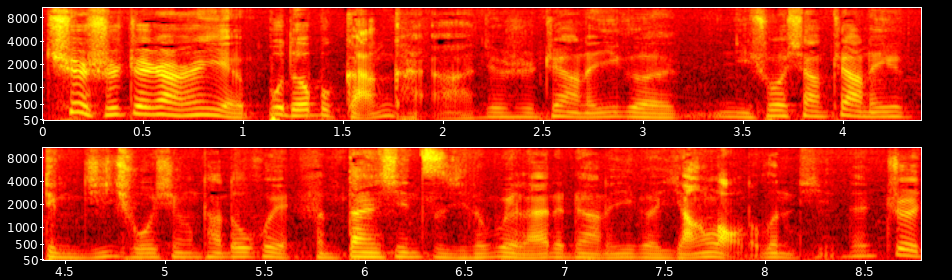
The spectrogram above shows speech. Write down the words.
确实，这让人也不得不感慨啊！就是这样的一个，你说像这样的一个顶级球星，他都会很担心自己的未来的这样的一个养老的问题。那这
